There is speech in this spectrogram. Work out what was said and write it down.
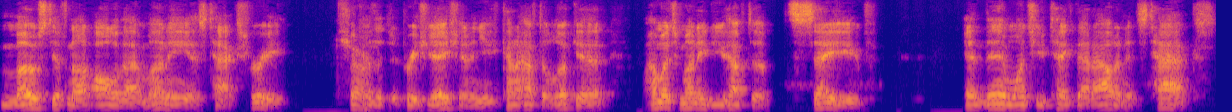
most, if not all of that money is tax free Sure. because of depreciation. And you kind of have to look at how much money do you have to save? And then once you take that out and it's tax,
